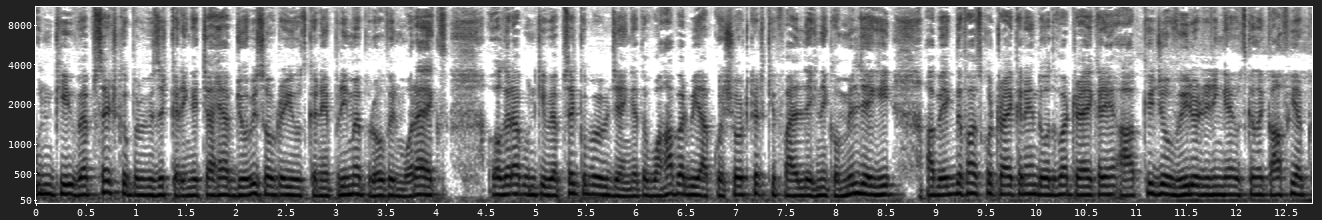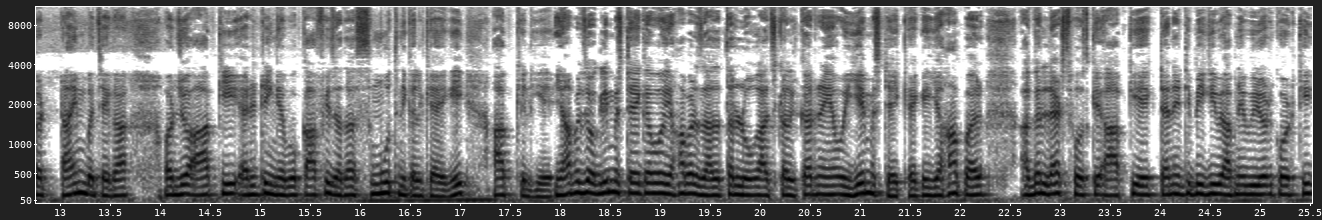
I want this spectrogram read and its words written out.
उनकी वेबसाइट के ऊपर विज़िट करेंगे, चाहे आप जो भी सॉफ्टवेयर यूज़ करें प्रीमियर प्रो फिर मोरा एक्स अगर आप उनकी वेबसाइट के ऊपर जाएँगे तो वहाँ पर भी आपको शॉर्टकट की फ़ाइल देखने को मिल जाएगी। आप एक दफ़ा उसको ट्राई करें, दो दफ़ा ट्राई करें, आपकी जो वीडियो एडिटिंग है, उसके अंदर काफ़ी आपका टाइम बचेगा और जो आपकी एडिटिंग है, वो काफ़ी ज़्यादा स्मूथ निकल के आएगी आपके लिए। यहाँ पर जो अगली मिस्टेक है, वो यहाँ पर ज़्यादातर लोग आजकल कर रहे हैं, वो ये मिस्टेक है कि यहाँ पर अगर लेट्स सपोज़ के आपकी एक टेन की भी आपने वीडियो रिकॉर्ड की,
